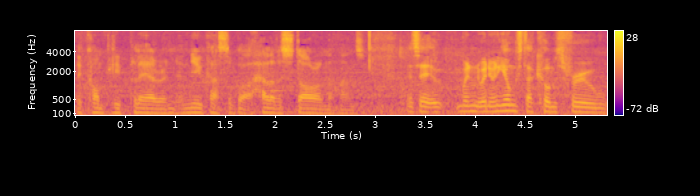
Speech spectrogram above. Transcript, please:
the complete player, and, and Newcastle got a hell of a star on their hands. I say when when a youngster comes through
